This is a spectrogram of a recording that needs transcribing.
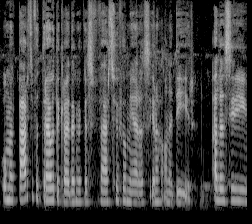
om 'n perd se vertroue te kry, dink ek is werd soveel meer as enige ander dier. Hulle is hierdie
